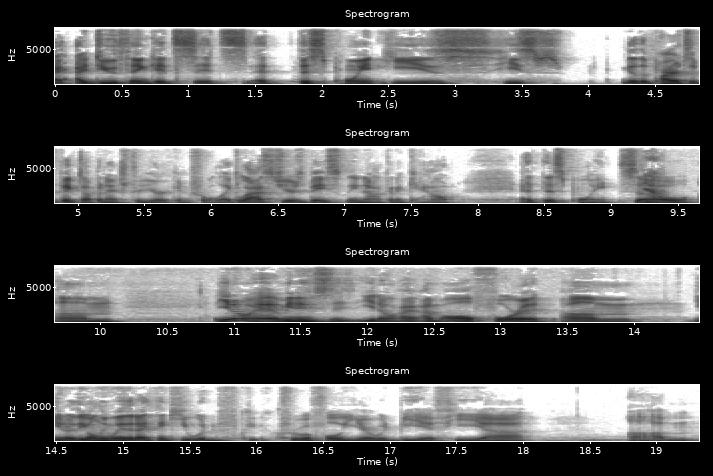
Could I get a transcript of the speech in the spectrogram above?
I, I do think it's it's at this point he's he's you know, the Pirates have picked up an extra year of control. Like last year is basically not going to count at this point. So yeah. um, you know, I mean, it's, you know, I, I'm all for it. Um, you know, the only way that I think he would accrue a full year would be if he, uh, um,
